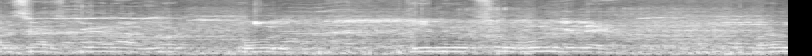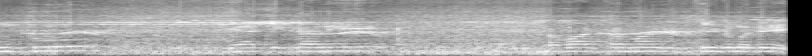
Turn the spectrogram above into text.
प्रशासकीय राजवट होऊन तीन वर्ष होऊन गेले. परंतु या ठिकाणी प्रभाग क्रमांक तीनमध्ये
